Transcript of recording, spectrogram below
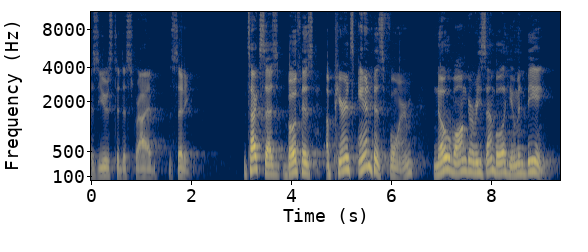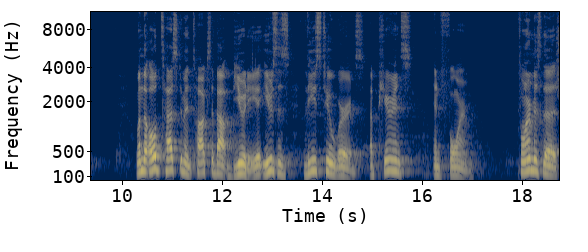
is used to describe the city. The text says both his appearance and his form no longer resemble a human being. When the Old Testament talks about beauty, it uses these two words appearance and form. Form is the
